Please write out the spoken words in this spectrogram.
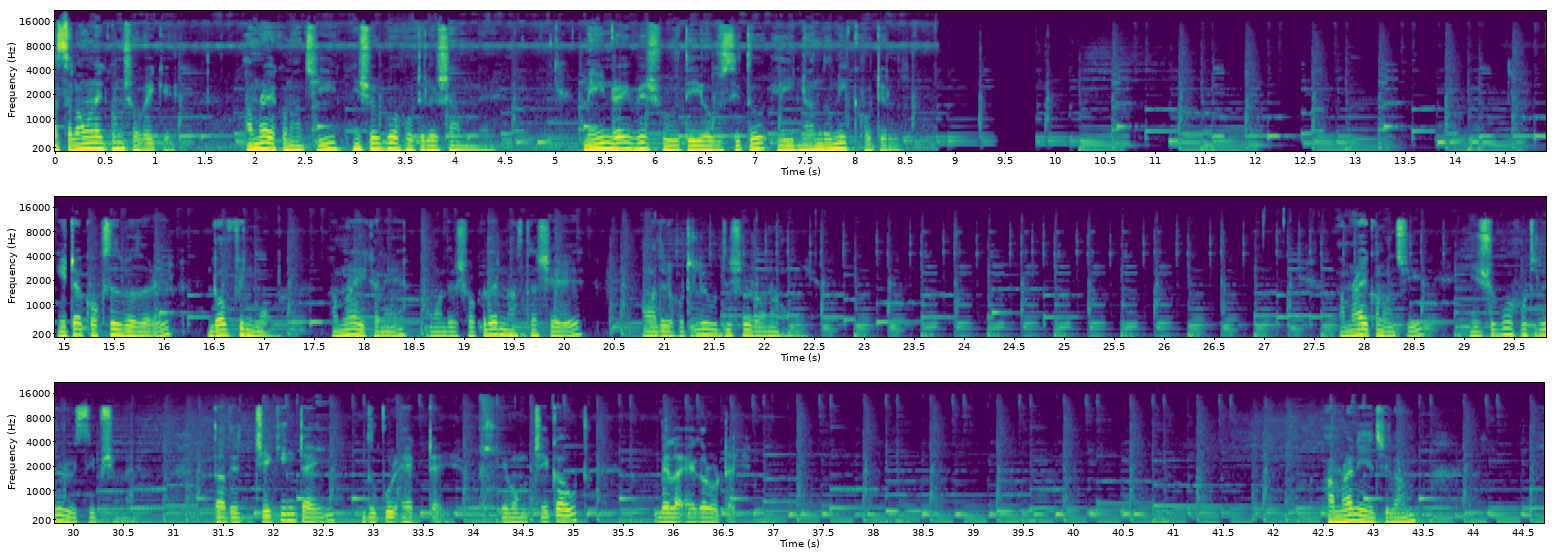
আসসালামু আলাইকুম সবাইকে। আমরা এখন আছি নিসর্গ হোটেলের সামনে। মেইন ড্রাইভের শুরুতেই অবস্থিত এই নান্দনিক হোটেল। এটা কক্সেস বাজারের ডলফিন মল। আমরা এখানে আমাদের সকালের নাস্তা সেরে আমাদের হোটেলের উদ্দেশ্যে রওনা হই। আমরা এখন আছি নিসর্গ হোটেলের রিসেপশনে। তাদের চেক ইন টাইম দুপুর একটায় এবং চেক আউট বেলা এগারোটায়। আমরা নিয়েছিলাম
